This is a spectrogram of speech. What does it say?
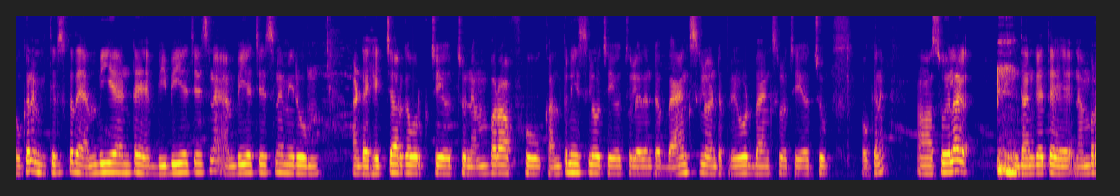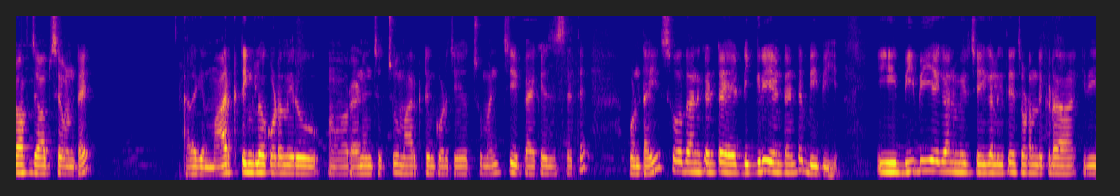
ఓకేనా? మీకు తెలుసు కదా ఎంబీఏ అంటే బీబీఏ చేసిన ఎంబీఏ చేసిన మీరు అంటే హెచ్ఆర్గా వర్క్ చేయొచ్చు. నెంబర్ ఆఫ్ కంపెనీస్లో చేయొచ్చు. లేదంటే బ్యాంక్స్లో అంటే ప్రైవేట్ బ్యాంక్స్లో చేయొచ్చు. ఓకేనా? సో ఇలా దానికైతే నెంబర్ ఆఫ్ జాబ్సే ఉంటాయి. అలాగే మార్కెటింగ్లో కూడా మీరు రాణించవచ్చు మార్కెటింగ్ కూడా చేయొచ్చు మంచి ప్యాకేజెస్ అయితే ఉంటాయి. సో దానికంటే డిగ్రీ ఏంటంటే బీబీఏ. ఈ బీబీఏ కానీ మీరు చేయగలిగితే చూడండి ఇక్కడ ఇది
